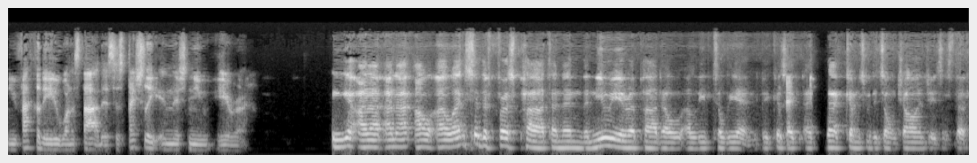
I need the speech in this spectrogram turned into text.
new faculty who want to start this, especially in this new era? Yeah, and, I, and I, will I'll answer the first part, and then the new era part I'll, I'll leave till the end because I, I, that comes with its own challenges and stuff.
